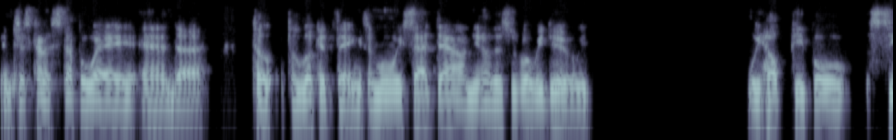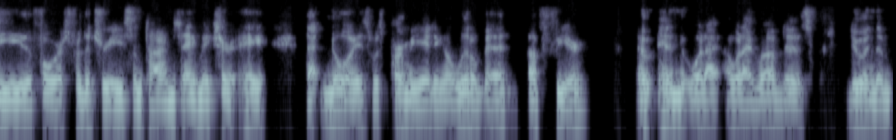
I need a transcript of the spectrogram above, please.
and just kind of step away and uh, to to look at things? And when we sat down you know this is what we do. We we help people see the forest for the trees sometimes hey make sure hey that noise was permeating a little bit of fear. And, and what i what i loved is doing the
